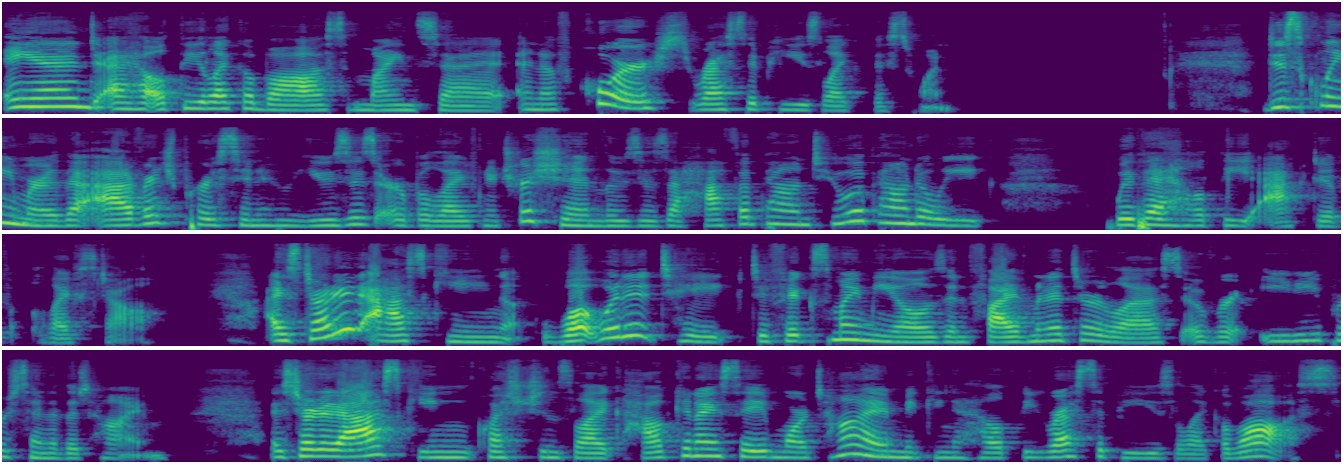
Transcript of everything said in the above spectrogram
and a healthy like a boss mindset, and of course, recipes like this one. Disclaimer the average person who uses Herbalife Nutrition loses a half a pound to a pound a week with a healthy, active lifestyle. I started asking what would it take to fix my meals in 5 minutes or less over 80% of the time. I started asking questions like how can I save more time making healthy recipes like a boss?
